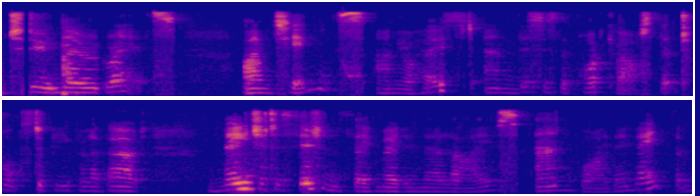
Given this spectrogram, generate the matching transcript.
to No Regrets. I'm Tinks, I'm your host, and this is the podcast that talks to people about major decisions they've made in their lives and why they made them.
